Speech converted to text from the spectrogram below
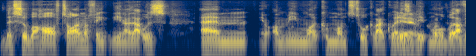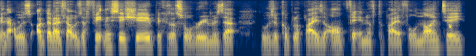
the sub at half time. I think you know that was. Um, you know, I mean, might come on to talk about Guedes Yeah, a bit more, but I think that was I don't know if that was a fitness issue because I saw rumours that there was a couple of players that aren't fit enough to play a full ninety,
